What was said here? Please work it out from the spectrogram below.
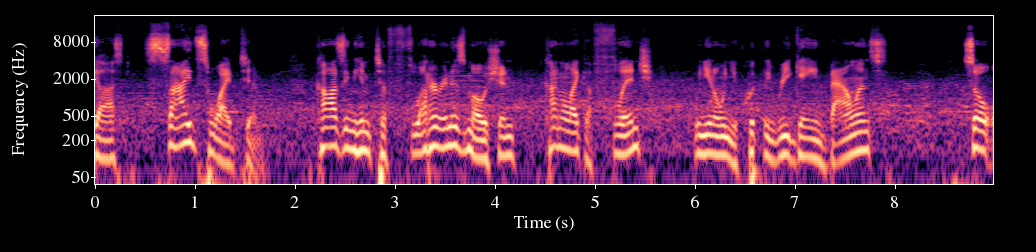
gust sideswiped him, causing him to flutter in his motion, kind of like a flinch when you know when you quickly regain balance. So,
